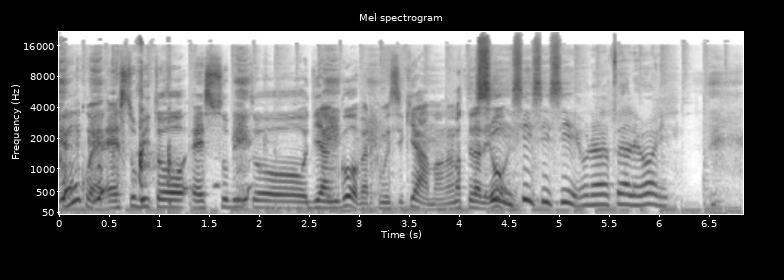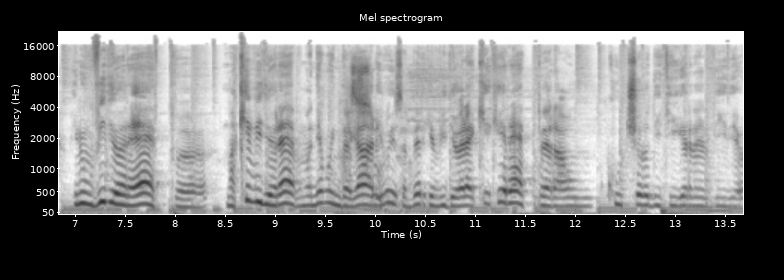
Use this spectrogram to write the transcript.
Comunque è subito, è subito di hangover, come si chiama? Una notte da leoni. Sì, sì, sì, sì, una notte da leoni. In un video rap. Ma che video rap? Ma andiamo a indagare. Assurdo. Voglio sapere che video rap. Che, che rapper ha un cucciolo di tigre nel video?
